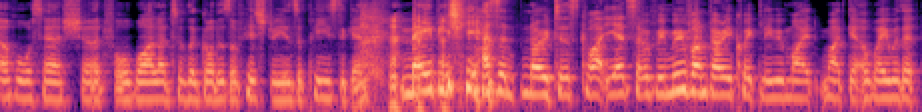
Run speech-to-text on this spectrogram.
a horsehair shirt for a while until the goddess of history is appeased again. Maybe she hasn't noticed quite yet, so if we move on very quickly, we might might get away with it.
